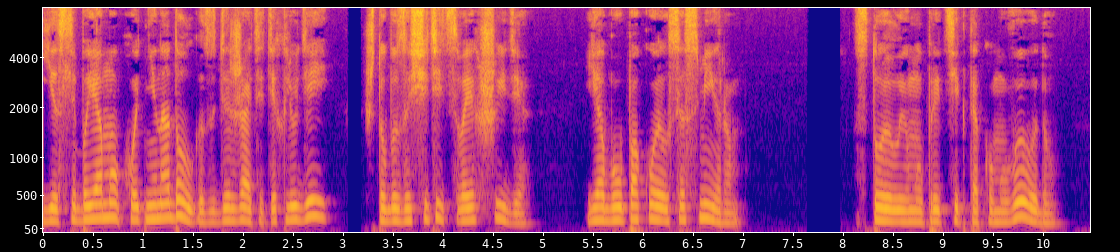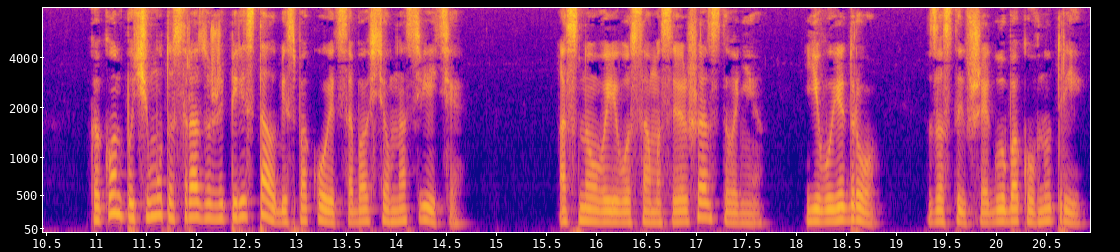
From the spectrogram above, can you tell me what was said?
Если бы я мог хоть ненадолго задержать этих людей, чтобы защитить своих Шиди, я бы упокоился с миром. Стоило ему прийти к такому выводу, как он почему-то сразу же перестал беспокоиться обо всем на свете. Основа его самосовершенствования, его ядро, застывшее глубоко внутри,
